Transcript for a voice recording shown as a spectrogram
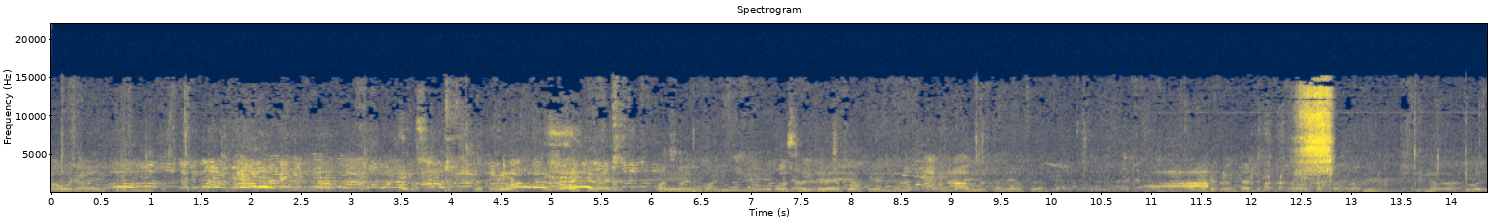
Ahora el 3 minutos. Está bien. Hay que ver, pasa el balú de. Porque el, el balú está medio enfermo. Habría que preguntarle No, lo voy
